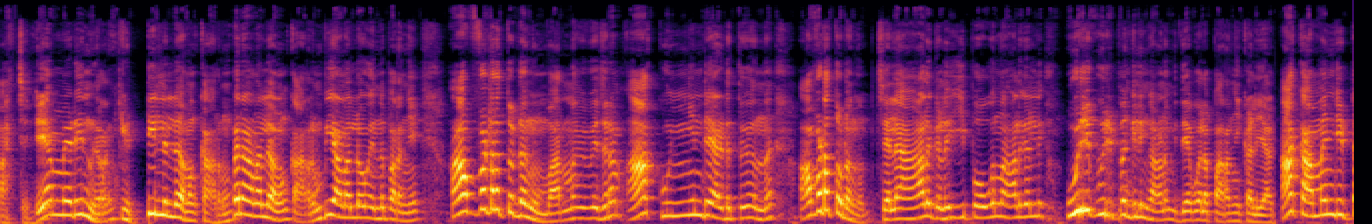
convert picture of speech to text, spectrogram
അച്ഛന്റെ അമ്മയുടെയും നിറം കിട്ടിയില്ലല്ലോ. അവൻ കറുമ്പനാണല്ലോ. അവൻ കറുമ്പിയാണല്ലോ. ആണല്ലോ എന്ന് പറഞ്ഞ് അവിടെ തുടങ്ങും വർണവിവേചനം ആ കുഞ്ഞിന്റെ അടുത്ത് നിന്ന് അവിടെ തുടങ്ങും. ചില ആളുകൾ ഈ പോകുന്ന ആളുകളിൽ ഒരു കുരിപ്പെങ്കിലും കാണും ഇതേപോലെ പറഞ്ഞ് കളിയാക്കും. ആ കമന്റ് ഇട്ട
